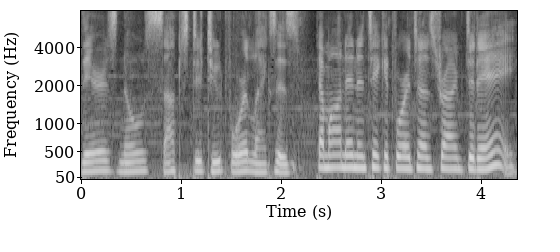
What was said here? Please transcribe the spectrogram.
there's no substitute for Lexus. Come on in and take it for a test drive today.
